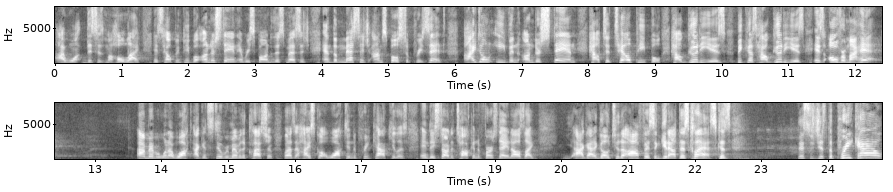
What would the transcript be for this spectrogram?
I want, this is my whole life, it's helping people understand and respond to this message. And the message I'm supposed to present, I don't even understand how to tell people how good He is because how good He is is over my head. I remember when I walked, I can still remember the classroom. When I was at high school, I walked into pre calculus and they started talking the first day, and I was like, I got to go to the office and get out this class because this is just the pre-cal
